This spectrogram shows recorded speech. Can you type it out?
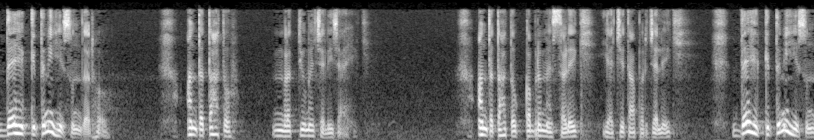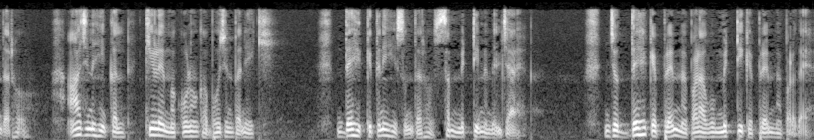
देह कितनी ही सुंदर हो, अंततः तो मृत्यु में चली जाएगी। अंततः तो कब्र में सड़ेगी या चिता पर जलेगी। देह कितनी ही सुंदर हो, आज नहीं कल कीड़े मकोड़ों का भोजन बनेगी। देह कितनी ही सुंदर हो, सब मिट्टी में मिल जाएगा। जो देह के प्रेम में पड़ा, वो मिट्टी के प्रेम में पड़ गया।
